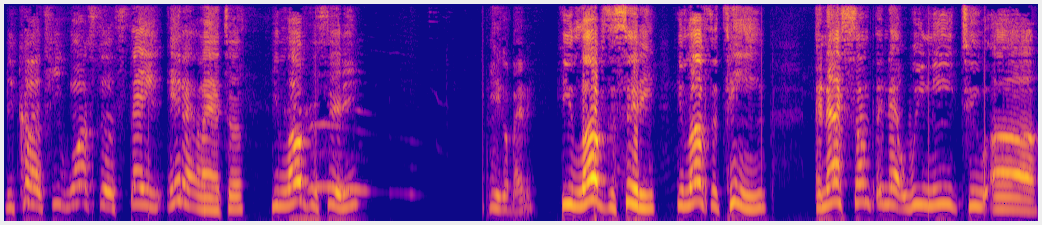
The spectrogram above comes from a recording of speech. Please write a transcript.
Because he wants to stay in Atlanta. He loves the city. Here you go, baby. He loves the city. He loves the team. And that's something that we need to uh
